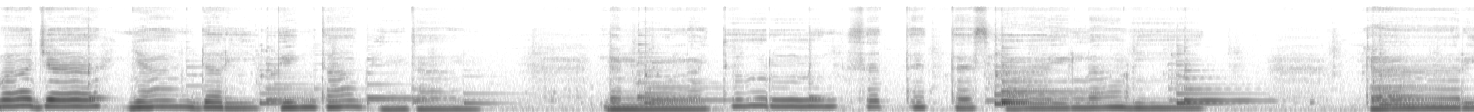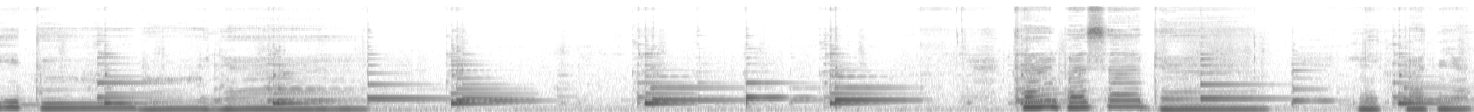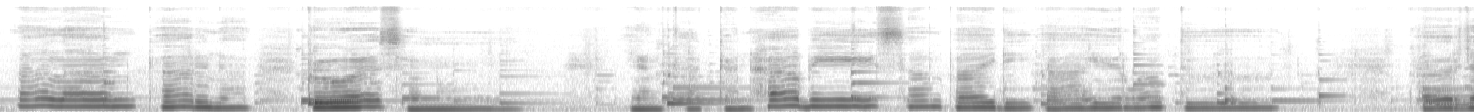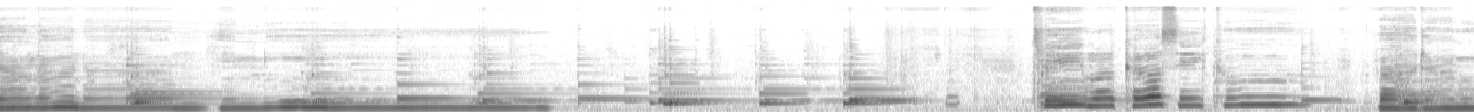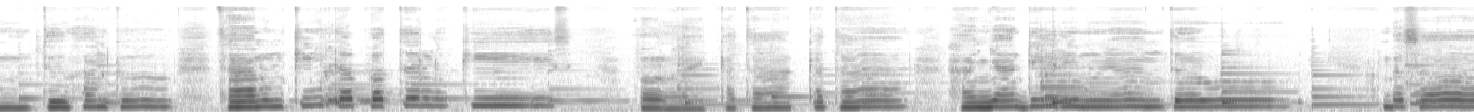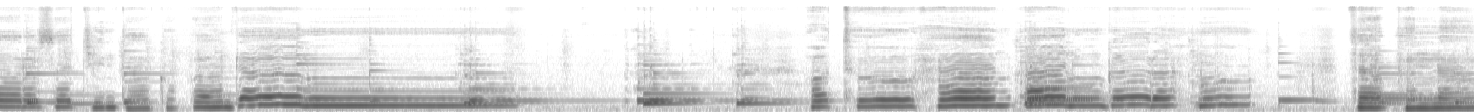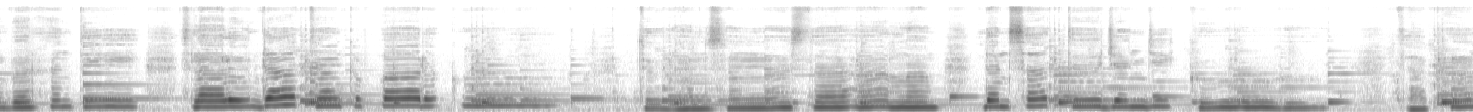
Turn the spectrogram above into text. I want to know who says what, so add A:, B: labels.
A: wajahnya dari bintang-bintang. Dan mulai turun setetes air langit Dari tubuhnya. Tanpa sadar Nikmatnya alam karena kuasamu Yang takkan habis sampai di akhir waktu. Perjalanan ini Terima kasihku padamu Tuhanku Tak mungkin dapat terlukis. Oleh kata-kata Hanya dirimu yang tahu. Besar rasa cintaku padamu. Oh Tuhan Tak pernah berhenti Selalu datang kepadaku. Tuhan semesta alam Dan satu janjiku. Takkan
